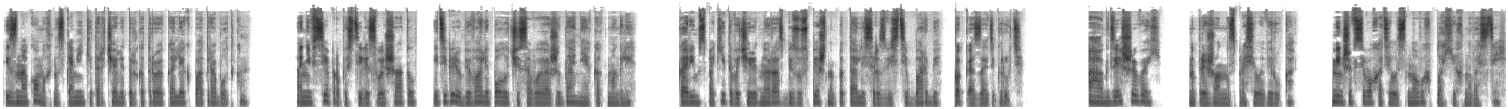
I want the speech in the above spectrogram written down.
Из знакомых на скамейке торчали только трое коллег по отработкам. Они все пропустили свой шаттл и теперь убивали получасовое ожидание, как могли. Карим с Пакита в очередной раз безуспешно пытались развести Барби, показать грудь. «А где Шивей?» — напряженно спросила Верука. Меньше всего хотелось новых плохих новостей.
